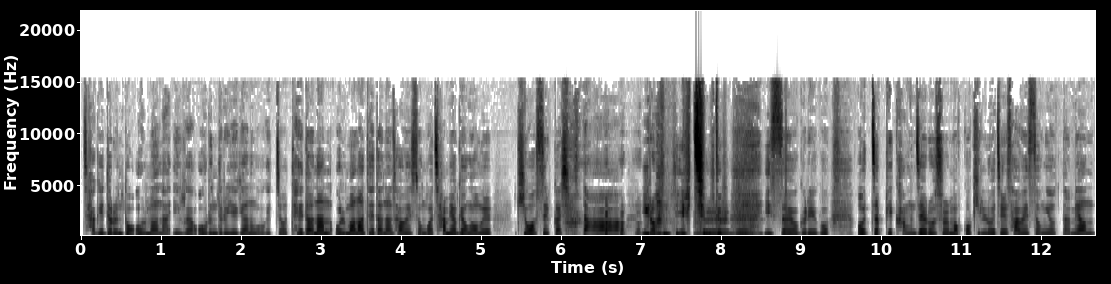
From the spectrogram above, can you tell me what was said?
자기들은 또 얼마나, 그러니까 어른들을 얘기하는 거겠죠? 대단한, 얼마나 대단한 사회성과 참여 경험을 키웠을까 싶다. 이런 일침도 네, 네. 있어요. 그리고 어차피 강제로 술 먹고 길러질 사회성이었다면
